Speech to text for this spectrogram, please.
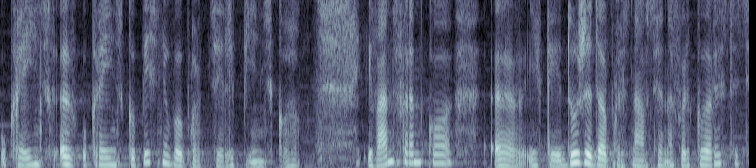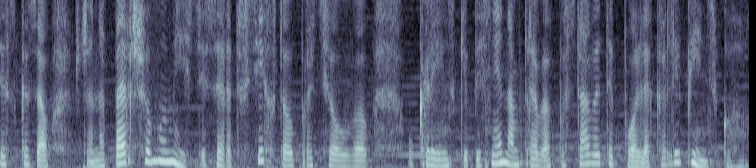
українську, е, українську пісню в обробці Ліпінського. Іван Франко, е, який дуже добре знався на фольклористиці, сказав, що на першому місці серед всіх, хто опрацьовував українські пісні, нам треба поставити поляка Ліпінського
